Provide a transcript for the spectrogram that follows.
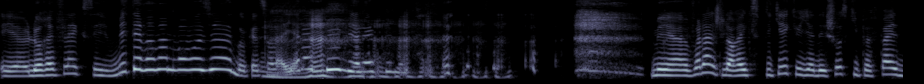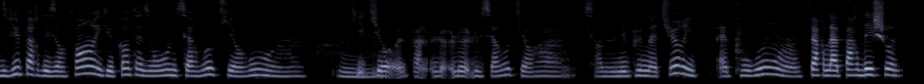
Et le réflexe, c'est mettez vos mains devant vos yeux. Donc elles sont là, il y a la pub, il y a la pub. Mais voilà, je leur ai expliqué qu'il y a des choses qui peuvent pas être vues par des enfants et que quand elles auront le cerveau qui auront qui, mmh. enfin, le, cerveau qui aura qui sera devenu plus mature, elles pourront euh, faire la part des choses.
